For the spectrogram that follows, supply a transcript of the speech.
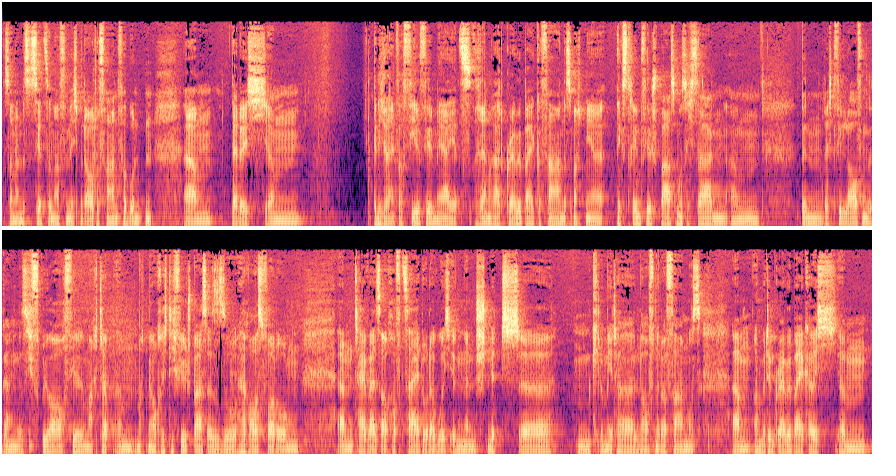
sondern es ist jetzt immer für mich mit Autofahren verbunden. Ähm, dadurch ähm, bin ich auch einfach viel, viel mehr jetzt Rennrad, Gravelbike gefahren. Das macht mir extrem viel Spaß, muss ich sagen. Ähm, bin recht viel laufen gegangen, was ich früher auch viel gemacht habe. Ähm, macht mir auch richtig viel Spaß. Also so Herausforderungen, ähm, teilweise auch auf Zeit oder wo ich irgendeinen Schnitt äh, einen Kilometer laufen oder fahren muss. Ähm, und mit dem Gravelbike habe ich ähm,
